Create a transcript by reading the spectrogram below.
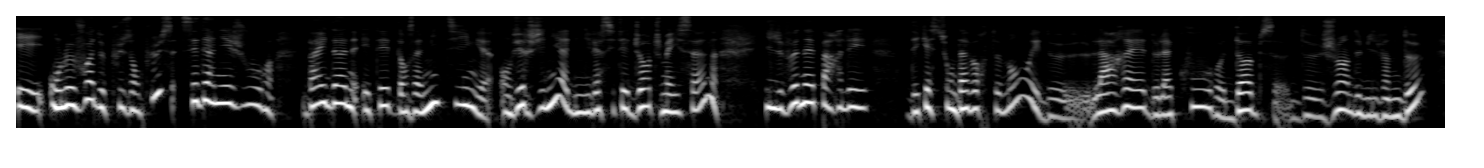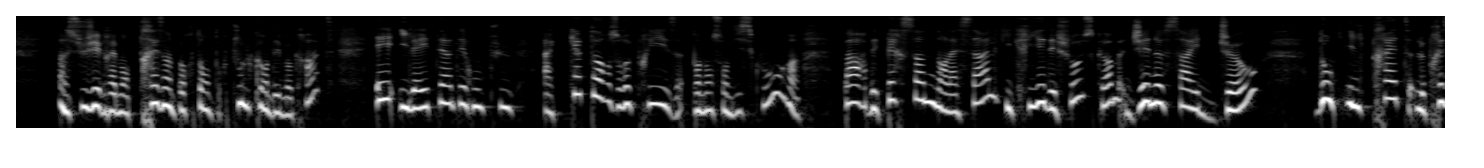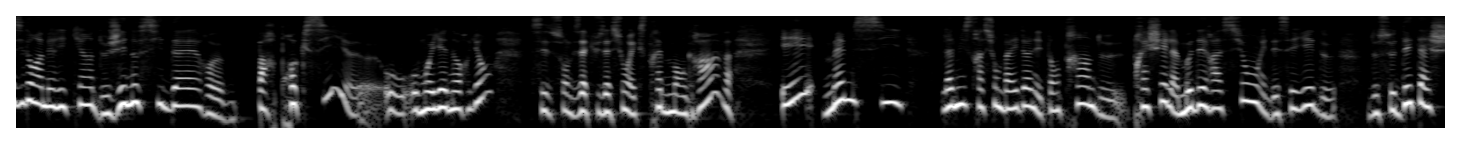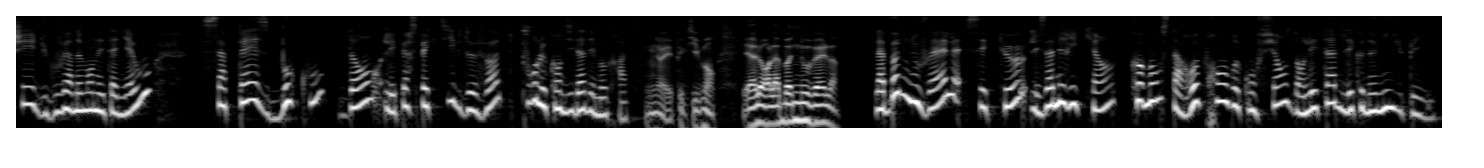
Et on le voit de plus en plus. Ces derniers jours, Biden était dans un meeting en Virginie à l'université George Mason. Il venait parler des questions d'avortement et de l'arrêt de la Cour Dobbs de juin 2022 un sujet vraiment très important pour tout le camp démocrate, et il a été interrompu à 14 reprises pendant son discours par des personnes dans la salle qui criaient des choses comme Genocide Joe. Donc il traite le président américain de génocidaire euh, par proxy euh, au, Moyen-Orient. Ce sont des accusations extrêmement graves. Et même si l'administration Biden est en train de prêcher la modération et d'essayer de, de se détacher du gouvernement Netanyahou, ça pèse beaucoup dans les perspectives de vote pour le candidat démocrate. Oui, effectivement. Et alors la bonne nouvelle? La bonne nouvelle, c'est que les Américains commencent à reprendre confiance dans l'état de l'économie du pays.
